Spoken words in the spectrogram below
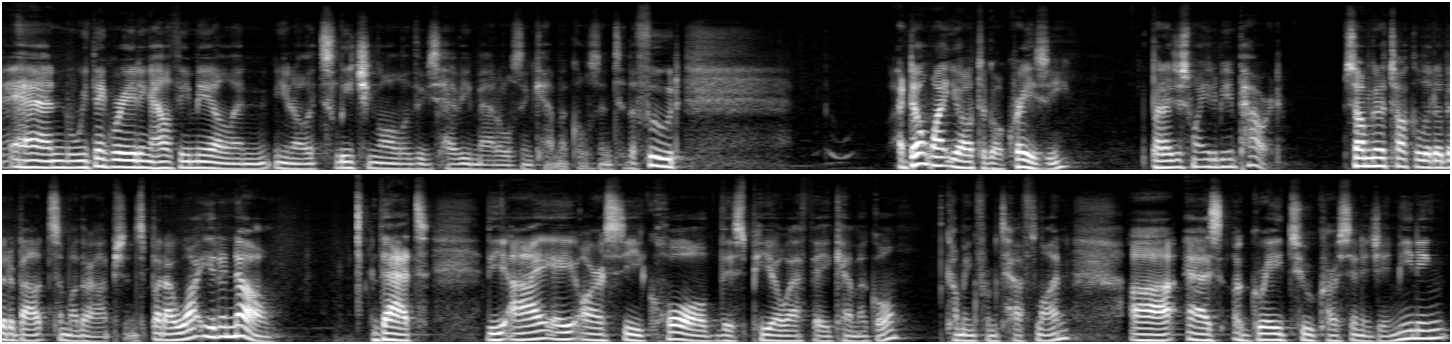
and we think we're eating a healthy meal, and you know it's leaching all of these heavy metals and chemicals into the food. I don't want you all to go crazy, but I just want you to be empowered. So I'm going to talk a little bit about some other options, but I want you to know that the IARC called this POFA chemical coming from Teflon uh, as a grade two carcinogen, meaning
